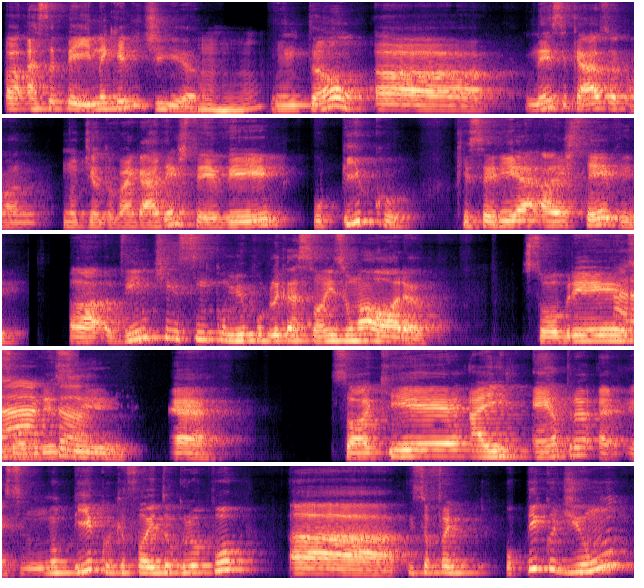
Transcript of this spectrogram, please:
a, a CPI naquele dia. Uhum. Então, uh, nesse caso, no dia do Vanguard, a gente teve o pico, que seria, a gente teve uh, 25 mil publicações em uma hora sobre, sobre esse. É. Só que aí entra é, esse, no pico que foi do grupo. Uh, isso foi o pico de um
